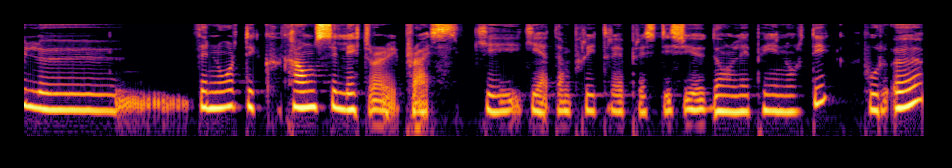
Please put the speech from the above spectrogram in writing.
eu le The Nordic Council Literary Prize, qui, est un prix très prestigieux dans les pays nordiques. Pour eux,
